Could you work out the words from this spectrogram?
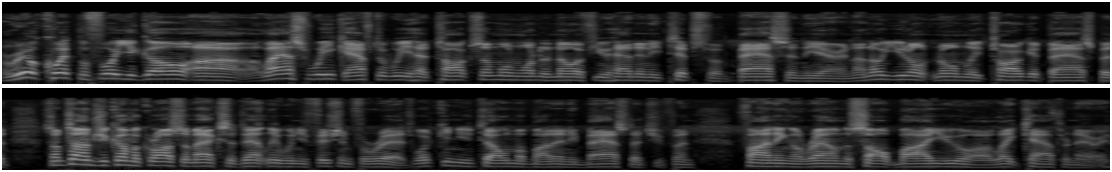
Real quick before you go, uh, last week after we had talked, someone wanted to know if you had any tips for bass in the area. And I know you don't normally target bass, but sometimes you come across them accidentally when you're fishing for reds. What can you tell them about any bass that you've been finding around the Salt Bayou or Lake Catherine area?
